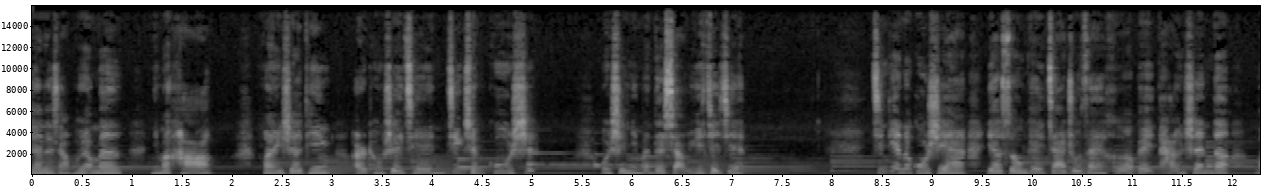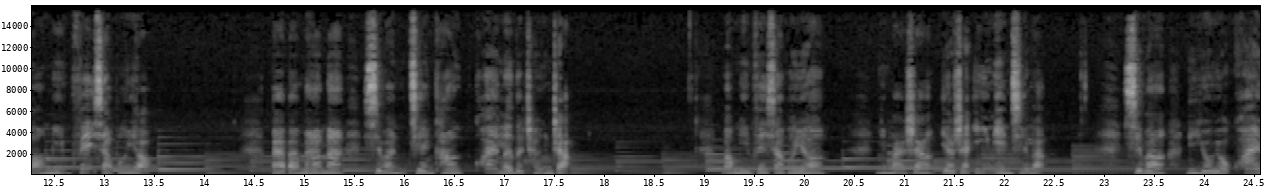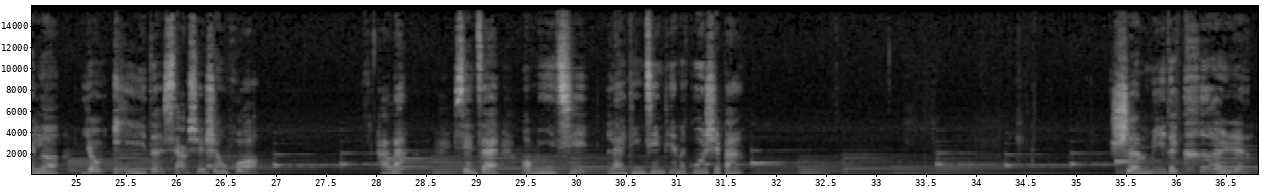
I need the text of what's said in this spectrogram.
亲爱的小朋友们，你们好，欢迎收听儿童睡前精选故事，我是你们的小鱼姐姐。今天的故事呀，要送给家住在河北唐山的王敏飞小朋友。爸爸妈妈希望你健康快乐的成长。王敏飞小朋友，你马上要上一年级了，希望你拥有快乐有意义的小学生活。好啦，现在我们一起来听今天的故事吧。神秘的客人。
